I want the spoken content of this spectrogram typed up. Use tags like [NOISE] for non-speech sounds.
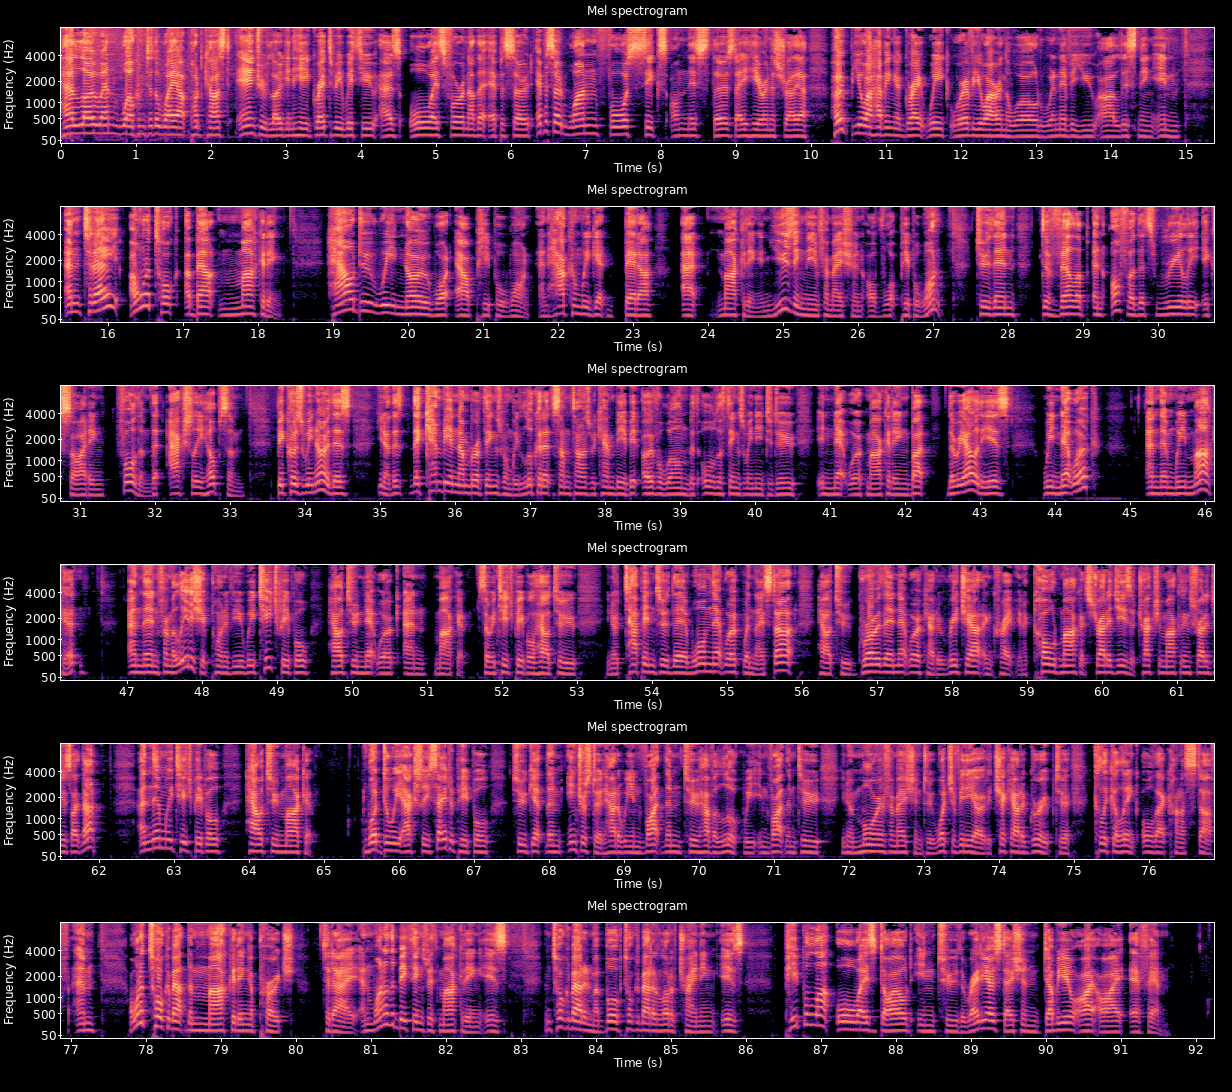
Hello and welcome to the Way Out podcast. Andrew Logan here. Great to be with you as always for another episode. Episode 146 on this Thursday here in Australia. Hope you are having a great week wherever you are in the world, whenever you are listening in. And today I want to talk about marketing. How do we know what our people want and how can we get better at marketing and using the information of what people want to then develop an offer that's really exciting for them that actually helps them. Because we know there's you know there's there can be a number of things when we look at it. Sometimes we can be a bit overwhelmed with all the things we need to do in network marketing. But the reality is we network and then we market. And then from a leadership point of view we teach people how to network and market so we teach people how to you know, tap into their warm network when they start, how to grow their network, how to reach out and create, you know, cold market strategies, attraction marketing strategies like that. And then we teach people how to market. What do we actually say to people to get them interested? How do we invite them to have a look? We invite them to, you know, more information, to watch a video, to check out a group, to click a link, all that kind of stuff. And I want to talk about the marketing approach today. And one of the big things with marketing is and talk about it in my book, talk about it in a lot of training, is people are always dialed into the radio station WIIFM.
